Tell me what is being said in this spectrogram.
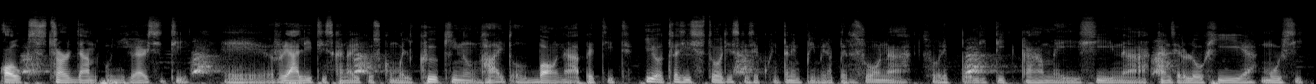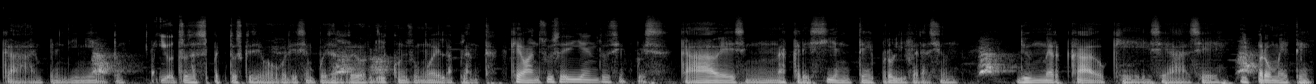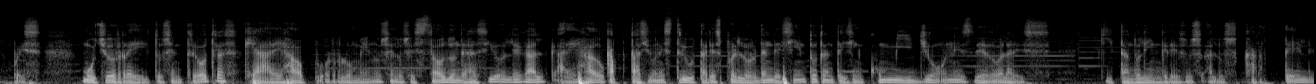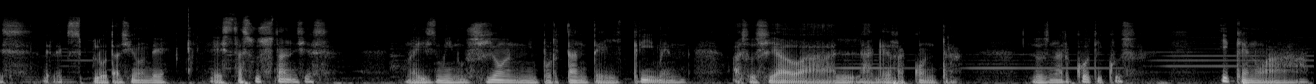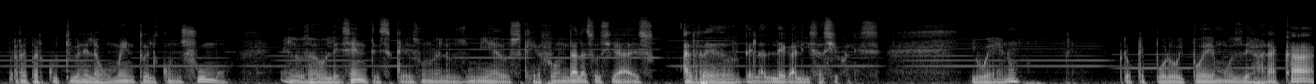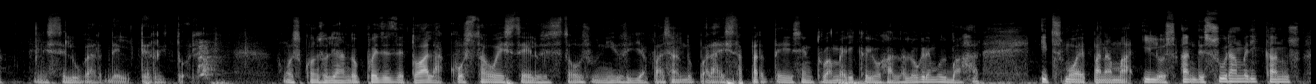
Amsterdam University, eh, realities canábicos como el Cooking on Height o Bon Appetit y otras historias que se cuentan en primera persona sobre política, medicina, cancerología, música, emprendimiento y otros aspectos que se favorecen pues alrededor del consumo de la planta que van sucediéndose pues cada vez en una creciente proliferación de un mercado que se hace y promete pues muchos réditos, entre otras, que ha dejado, por lo menos en los estados donde ha sido legal, ha dejado captaciones tributarias por el orden de 135 millones de dólares, quitándole ingresos a los carteles de la explotación de estas sustancias, una disminución importante del crimen asociado a la guerra contra los narcóticos y que no ha repercutido en el aumento del consumo en los adolescentes, que es uno de los miedos que ronda las sociedades alrededor de las legalizaciones. Y bueno, creo que por hoy podemos dejar acá, en este lugar del territorio. Vamos consolidando pues desde toda la costa oeste de los Estados Unidos y ya pasando para esta parte de Centroamérica y ojalá logremos bajar Istmo de Panamá y los Andes suramericanos,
